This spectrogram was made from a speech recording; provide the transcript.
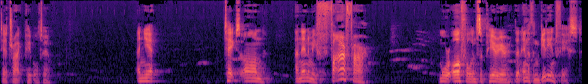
to attract people to. And yet, takes on an enemy far, far more awful and superior than anything Gideon faced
